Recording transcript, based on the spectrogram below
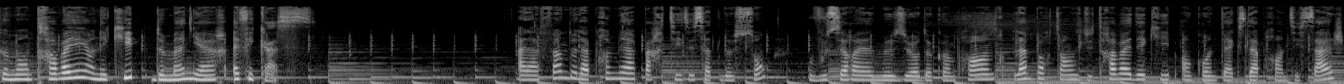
Comment travailler en équipe de manière efficace? À la fin de la première partie de cette leçon, vous serez en mesure de comprendre l'importance du travail d'équipe en contexte d'apprentissage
